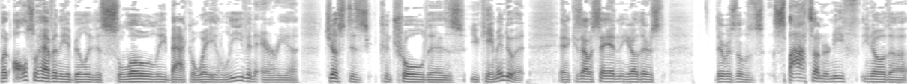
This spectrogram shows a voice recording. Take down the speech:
but also having the ability to slowly back away and leave an area just as controlled as you came into it. And because I was saying, you know, there's there was those spots underneath, you know, the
